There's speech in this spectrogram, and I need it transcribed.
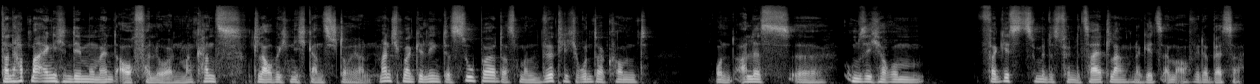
dann hat man eigentlich in dem Moment auch verloren. Man kann es, glaube ich, nicht ganz steuern. Manchmal gelingt es super, dass man wirklich runterkommt und alles äh, um sich herum vergisst, zumindest für eine Zeit lang, dann geht es einem auch wieder besser.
